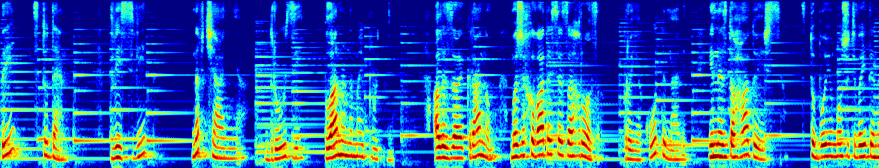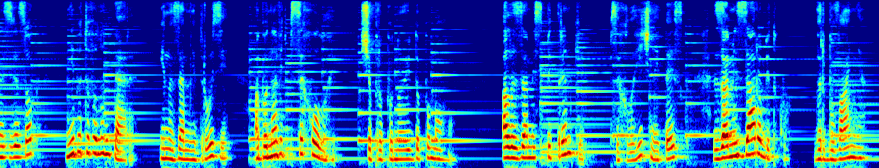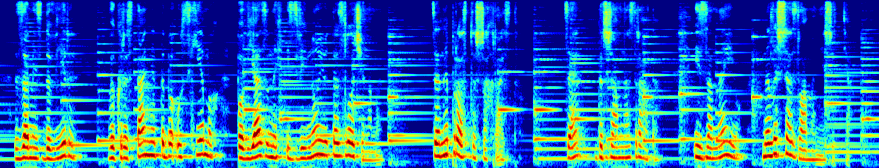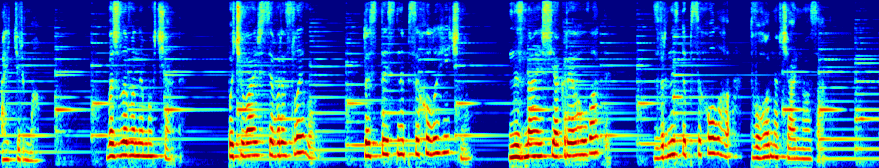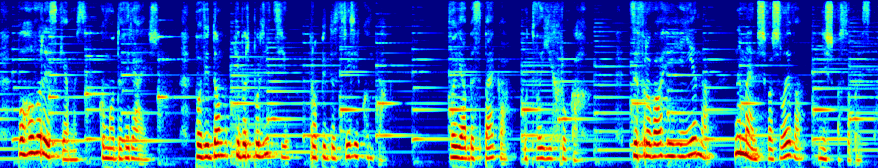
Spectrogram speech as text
Ти студент, твій світ навчання, друзі, плани на майбутнє. Але за екраном може ховатися загроза, про яку ти навіть і не здогадуєшся. З тобою можуть вийти на зв'язок нібито волонтери, іноземні друзі або навіть психологи, що пропонують допомогу. Але замість підтримки психологічний тиск, замість заробітку вербування, замість довіри використання тебе у схемах, пов'язаних із війною та злочинами. Це не просто шахрайство, це державна зрада, і за нею не лише зламані життя, а й тюрма. Важливо не мовчати. Почуваєшся вразливо, хтось тисне психологічно, не знаєш, як реагувати. Звернись до психолога твого навчального закладу. Поговори з кимось, кому довіряєш. Повідом кіберполіцію про підозрілий контакт. Твоя безпека у твоїх руках. Цифрова гігієна не менш важлива, ніж особиста.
